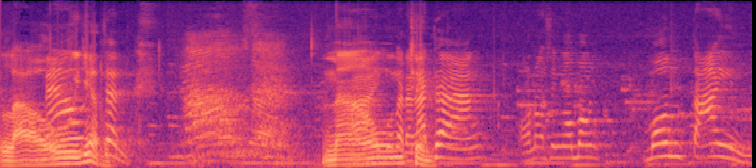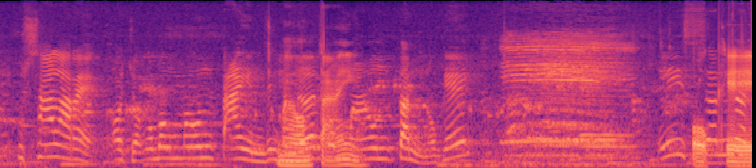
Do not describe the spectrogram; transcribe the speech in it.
Lawyer. Mountain. Nah, Mountain. kadang-kadang ono sing ngomong mountain, itu salah rek. Ojo ngomong mountain, sing bener Mountain. mountain, oke? Listen. Oke. Iki.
